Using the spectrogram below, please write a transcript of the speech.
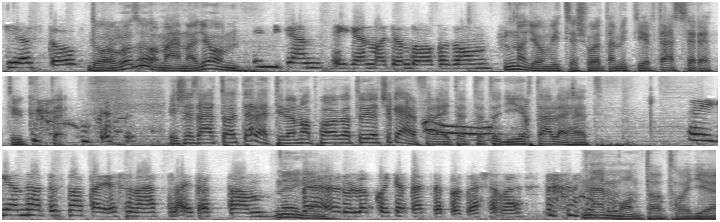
sziasztok! Dolgozol már nagyon? Igen, igen, nagyon dolgozom. Nagyon vicces volt, amit írtál, szerettük. Te... És ezáltal te lettél a naphallgatója, csak elfelejtetted, hogy írtál lehet. Igen, hát ezt már teljesen elfelejtettem. Igen. De örülök, hogyha tetszett az SMS. Nem mondtad, hogy,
